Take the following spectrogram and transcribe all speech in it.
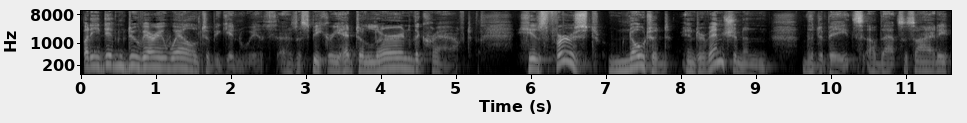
but he didn't do very well to begin with as a speaker. He had to learn the craft. His first noted intervention in the debates of that society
